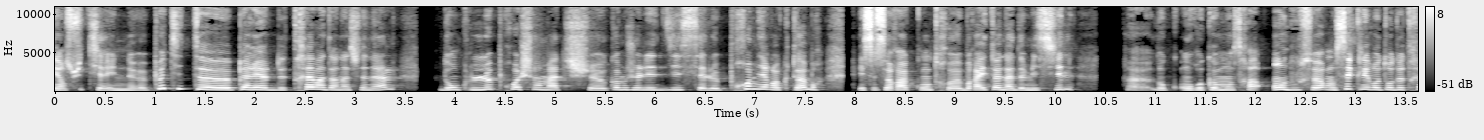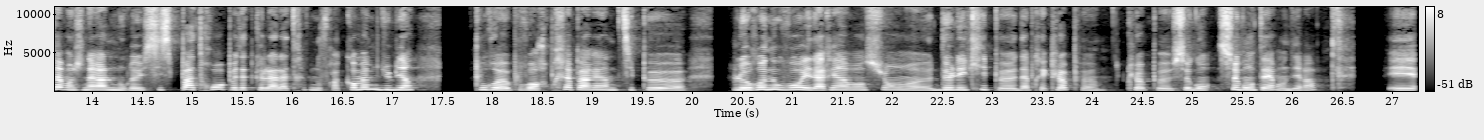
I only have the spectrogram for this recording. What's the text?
Et ensuite, il y a une petite euh, période de trêve internationale. Donc, le prochain match, euh, comme je l'ai dit, c'est le 1er octobre et ce sera contre Brighton à domicile. Donc on recommencera en douceur. On sait que les retours de trêve en général nous réussissent pas trop. Peut-être que là la trêve nous fera quand même du bien pour pouvoir préparer un petit peu le renouveau et la réinvention euh, de l'équipe euh, d'après Klopp. Euh, Klopp second, secondaire on dira. Et,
